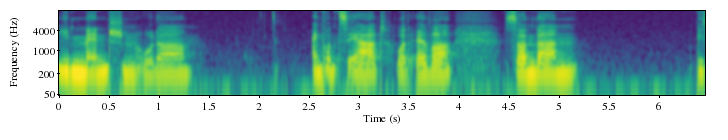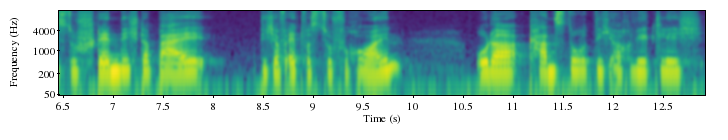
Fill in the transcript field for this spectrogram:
lieben Menschen oder ein Konzert, whatever, sondern bist du ständig dabei, dich auf etwas zu freuen? Oder kannst du dich auch wirklich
